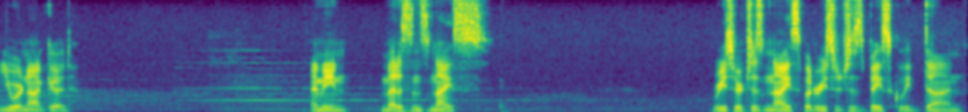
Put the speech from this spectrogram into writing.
You are not good. I mean, medicine's nice. Research is nice, but research is basically done.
